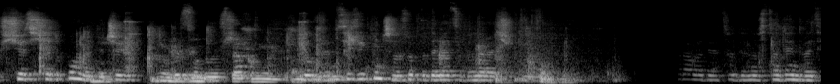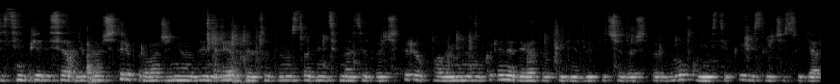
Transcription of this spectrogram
Щось ще доповнити? Чи Ну, висловились, все, що ми Добре, всі закінчили, суд видаляється до нарадчиків. Справа 991 27 50 4, провадження 1 Р 991 17 24, ухвала Міну України 9 квітня 2024 року в місті Києві слідчий суддя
